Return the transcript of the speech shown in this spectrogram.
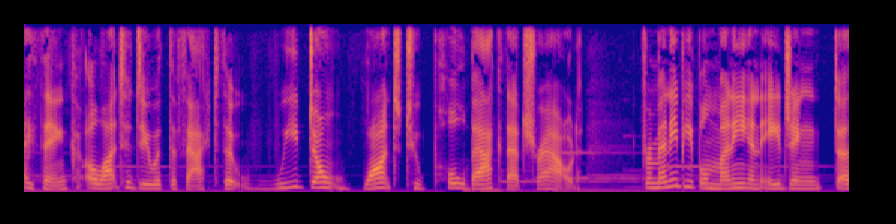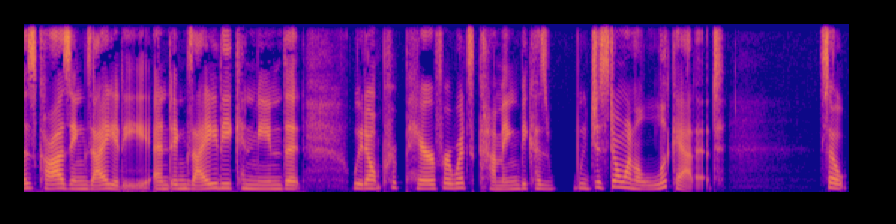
I think, a lot to do with the fact that we don't want to pull back that shroud. For many people, money and aging does cause anxiety, and anxiety can mean that we don't prepare for what's coming because we just don't want to look at it. So,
